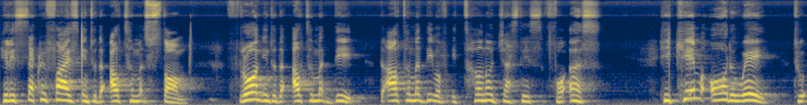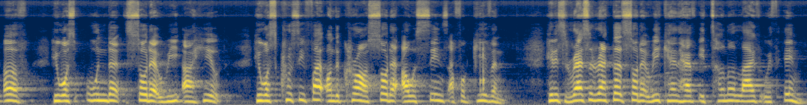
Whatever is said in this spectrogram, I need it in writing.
He is sacrificed into the ultimate storm, thrown into the ultimate deep, the ultimate deep of eternal justice for us. He came all the way to earth he was wounded so that we are healed. He was crucified on the cross so that our sins are forgiven. He is resurrected so that we can have eternal life with Him.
